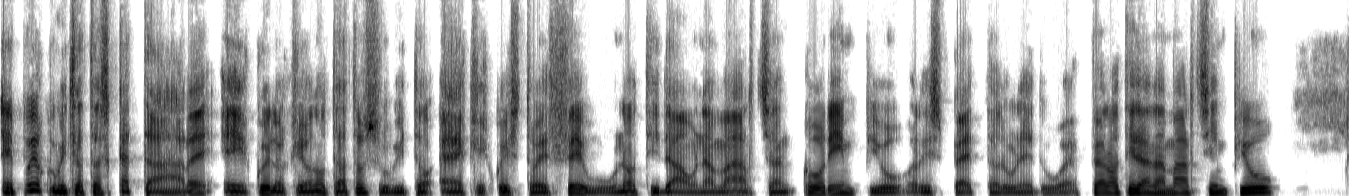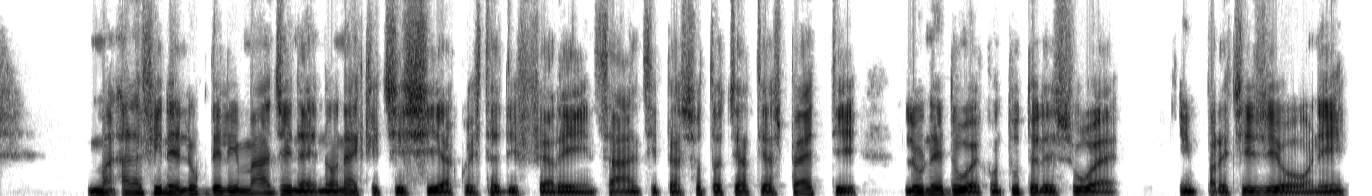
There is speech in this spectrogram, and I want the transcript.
E poi ho cominciato a scattare e quello che ho notato subito è che questo F1 ti dà una marcia ancora in più rispetto all'1.2, però ti dà una marcia in più, ma alla fine il look dell'immagine non è che ci sia questa differenza, anzi per sotto certi aspetti l'1.2 con tutte le sue imprecisioni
